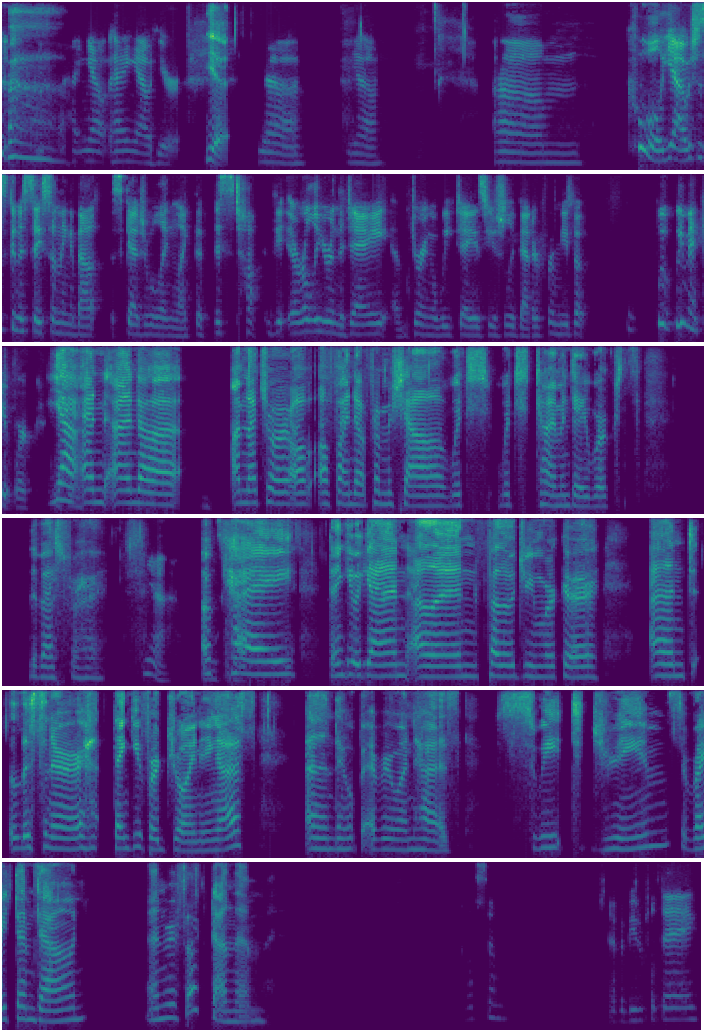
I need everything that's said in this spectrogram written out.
hang out hang out here Yeah. yeah yeah um cool yeah i was just going to say something about scheduling like that this time the earlier in the day uh, during a weekday is usually better for me but we, we make it work Yeah, So, and and uh, I'm not sure. I'll I'll find out from Michelle which which time and day works the best for her. yeah. Okay. Thank you. again, Ellen, fellow dream worker and listener. Thank you for joining us, and I hope everyone has sweet dreams. Write them down and reflect on them. awesome have a beautiful day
